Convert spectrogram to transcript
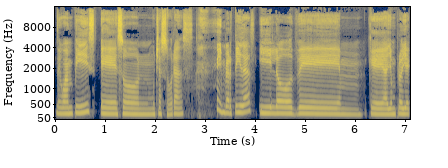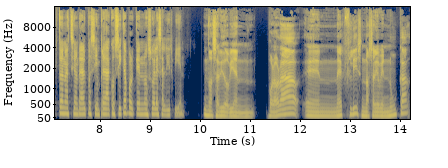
de One Piece. Eh, son muchas horas invertidas y lo de mm, que haya un proyecto en acción real pues siempre da cosica porque no suele salir bien. No ha salido bien Por ahora en Netflix no ha salido bien nunca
